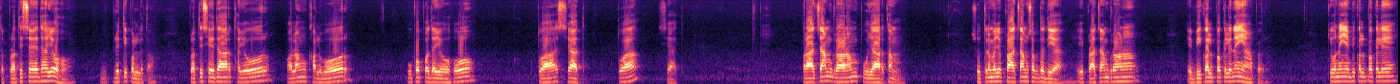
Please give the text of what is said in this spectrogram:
तो प्रतिषेध यो हो वृत्ति पढ़ लेता हूँ प्रतिषेधार्थयोर अलंग खलवोर उपपदयो हो त्वा स्यात्। त्वा स्यात्। प्राचाम ग्रहणम पूजार्थम। सूत्र में जो प्राचाम शब्द दिया, ये प्राचाम ग्रहण, ये विकल्प के लिए नहीं यहाँ पर। क्यों नहीं है विकल्प के लिए?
